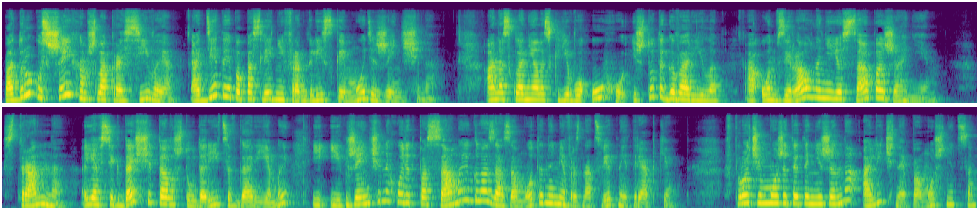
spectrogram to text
Под руку с шейхом шла красивая, одетая по последней франглийской моде женщина. Она склонялась к его уху и что-то говорила, а он взирал на нее с обожанием. Странно, я всегда считала, что у дарийцев гаремы, и их женщины ходят по самые глаза замотанными в разноцветные тряпки. Впрочем, может, это не жена, а личная помощница.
